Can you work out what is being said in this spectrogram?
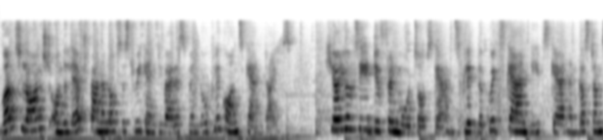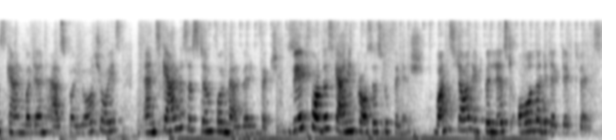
Once launched, on the left panel of Systweak Antivirus window, click on Scan Types. Here you'll see different modes of scans. Click the Quick Scan, Deep Scan and Custom Scan button as per your choice and scan the system for malware infections. Wait for the scanning process to finish. Once done, it will list all the detected threats.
